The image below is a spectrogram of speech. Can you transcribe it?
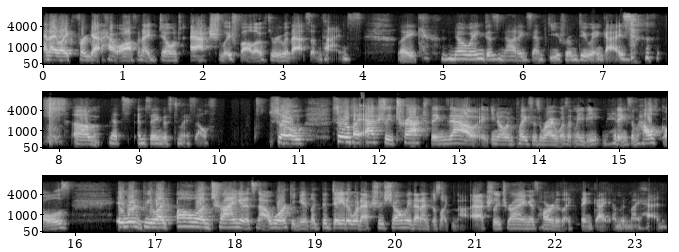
and i like forget how often i don't actually follow through with that sometimes like knowing does not exempt you from doing guys um, that's i'm saying this to myself so so if i actually tracked things out you know in places where i wasn't maybe hitting some health goals it wouldn't be like oh i'm trying it it's not working it like the data would actually show me that i'm just like not actually trying as hard as i think i am in my head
